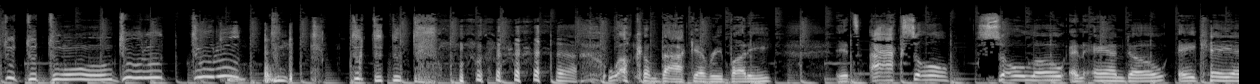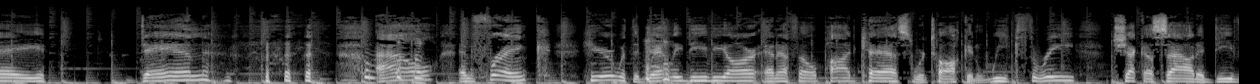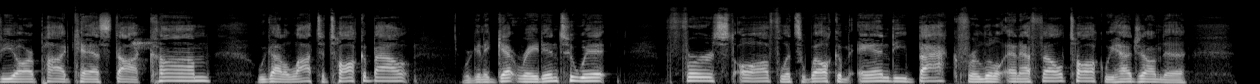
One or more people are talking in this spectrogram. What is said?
Welcome back, everybody. It's Axel, Solo, and Ando, aka Dan, Al, and Frank, here with the Daily DVR NFL podcast. We're talking week three. Check us out at DVRpodcast.com. We got a lot to talk about. We're going to get right into it. First off, let's welcome Andy back for a little NFL talk. We had you on the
